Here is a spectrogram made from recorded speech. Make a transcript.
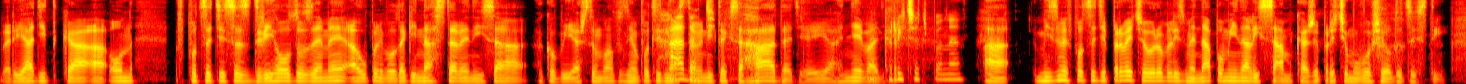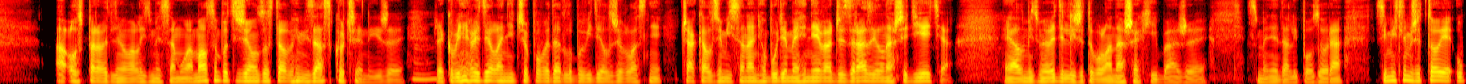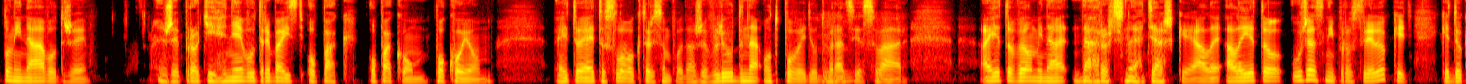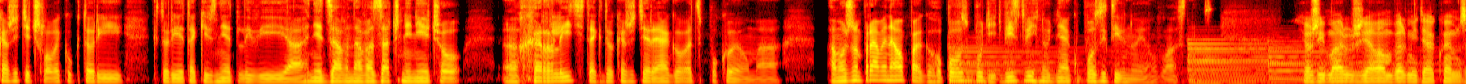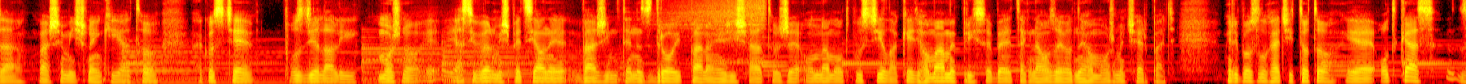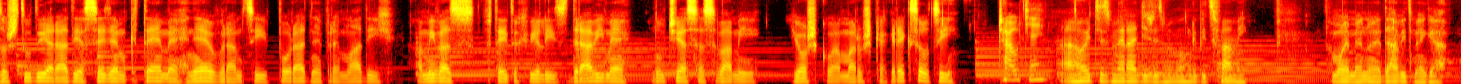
riaditka a on v podstate sa zdvihol zo zeme a úplne bol taký nastavený sa, akoby až som mal z neho pocit hádať. nastavený, tak sa hádať hej, a hnevať. A kričať po nás. A my sme v podstate prvé, čo urobili, sme napomínali samka, že prečo mu vošiel do cesty a ospravedlňovali sme sa mu a mal som pocit, že on zostal veľmi zaskočený, že, mm. že by nevedel ani čo povedať, lebo videl, že vlastne čakal, že my sa na ňo budeme hnevať, že zrazil naše dieťa. Ja, ale my sme vedeli, že to bola naša chyba, že sme nedali pozor a si myslím, že to je úplný návod, že, že proti hnevu treba ísť opak, opakom, pokojom. Hej, to je aj to slovo, ktoré som povedal, že vľudná odpoveď odvracia mhm. svár a je to veľmi náročné a ťažké, ale, ale je to úžasný prostriedok, keď, keď dokážete človeku, ktorý, ktorý je taký vznetlivý a hneď na vás začne niečo e, chrliť, tak dokážete reagovať s pokojom a, a možno práve naopak ho povzbudiť, vyzdvihnúť nejakú pozitívnu jeho vlastnosť. Joži Maruš, ja vám veľmi ďakujem za vaše myšlienky a to, ako ste pozdielali. Možno ja si veľmi špeciálne vážim ten zdroj pána Ježiša, to, že on nám odpustil a keď ho máme pri sebe, tak naozaj od neho môžeme čerpať. Milí posluchači, toto je odkaz zo štúdia Rádia 7 k téme hnev v rámci poradne pre mladých. A my vás v tejto chvíli zdravíme. Lúčia sa s vami Joško a Maruška Grexovci. Čaute. Ahojte, sme radi, že sme mohli byť s vami. A moje meno je David Mega.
